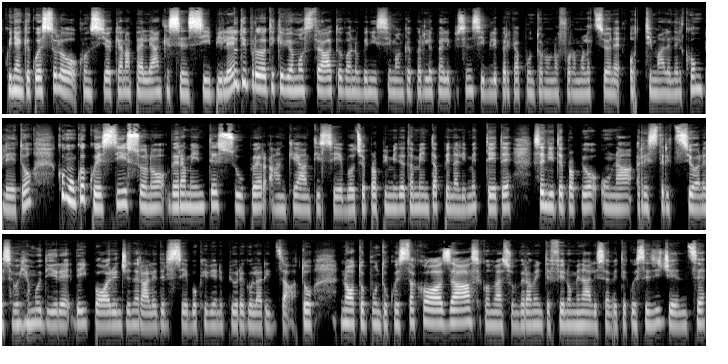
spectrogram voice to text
Quindi anche questo lo consiglio che ha una pelle anche sensibile. Tutti i prodotti che vi ho mostrato vanno benissimo anche per le pelli più sensibili perché appunto hanno una formulazione ottimale nel completo. Comunque questi sono veramente super anche anti-sebo, cioè proprio immediatamente appena li mettete sentite proprio una restrizione, se vogliamo dire, dei pori in generale del sebo che viene più regolarizzato. Noto appunto questa cosa, secondo me sono veramente fenomenali se avete queste esigenze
